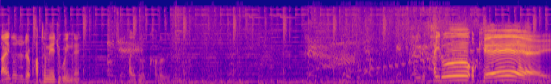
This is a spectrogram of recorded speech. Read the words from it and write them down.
난이도 조절 바텀이 해주고 있네. 다이브 각을 왜 주는 거야? 카이루 카이루 오케이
